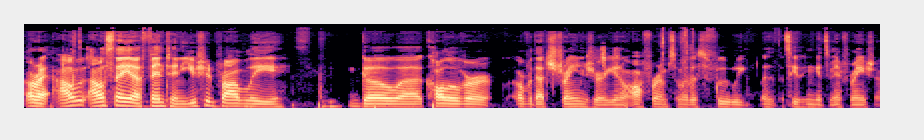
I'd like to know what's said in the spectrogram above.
All right, I'll I'll say uh, Fenton, you should probably go uh, call over over that stranger. You know, offer him some of this food. We let- let's see if we can get some information.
